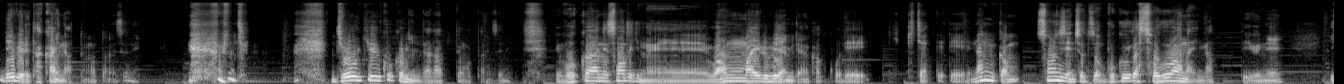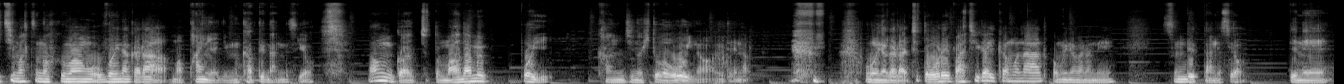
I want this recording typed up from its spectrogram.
レベル高いなって思ったんですよね。上級国民だなって思ったんですよね。で僕はね、その時ね、ワンマイルウェアみたいな格好で来ちゃってて、なんか、その時点ちょっと僕がそぐわないなっていうね、一末の不安を覚えながら、まあ、パン屋に向かってたんですよ。なんか、ちょっとマダムっぽい感じの人が多いな、みたいな。思いながら、ちょっと俺場違いかもな、とか思いながらね、住んでったんですよ。でね、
